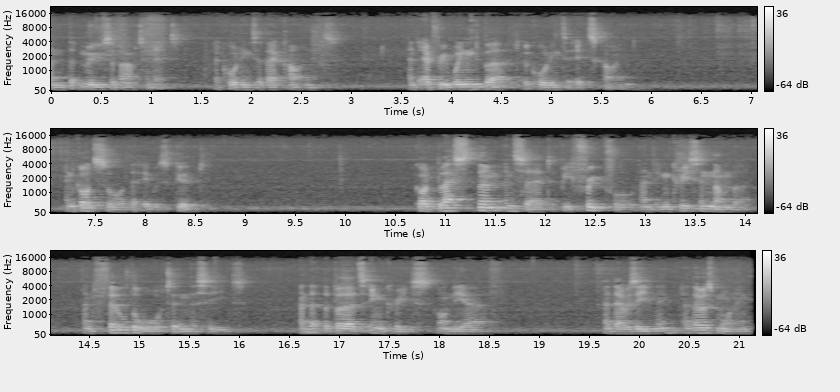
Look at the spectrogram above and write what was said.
and that moves about in it, according to their kinds, and every winged bird according to its kind. And God saw that it was good. God blessed them and said, Be fruitful and increase in number, and fill the water in the seas, and let the birds increase on the earth. And there was evening, and there was morning,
